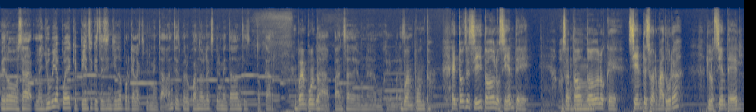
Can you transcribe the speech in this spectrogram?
pero, o sea, la lluvia puede que piense que esté sintiendo porque la ha experimentado antes, pero cuando la ha experimentado antes tocar Buen punto. la panza de una mujer embarazada. Buen punto. Entonces sí, todo lo siente. O sea, todo, todo lo que siente su armadura, lo siente él.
